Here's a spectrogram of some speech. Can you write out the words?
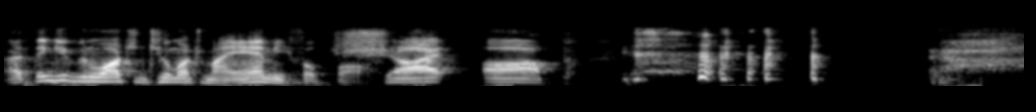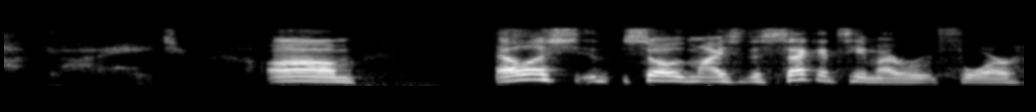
I think you've been watching too much Miami football. shut up. Ah, God, I hate you. Um, LSU. So my the second team I root for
